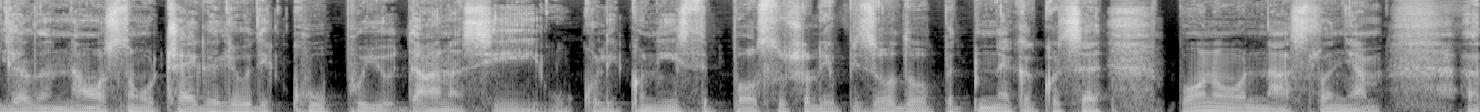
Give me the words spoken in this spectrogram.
jel na osnovu čega ljudi kupuju danas i ukoliko niste poslušali epizodu, opet nekako se ponovo naslanjam uh,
